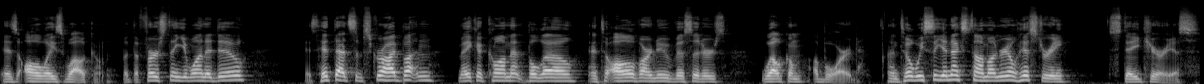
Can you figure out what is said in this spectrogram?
is always welcome. But the first thing you want to do is hit that subscribe button, make a comment below, and to all of our new visitors, welcome aboard. Until we see you next time on Reel History, stay curious.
